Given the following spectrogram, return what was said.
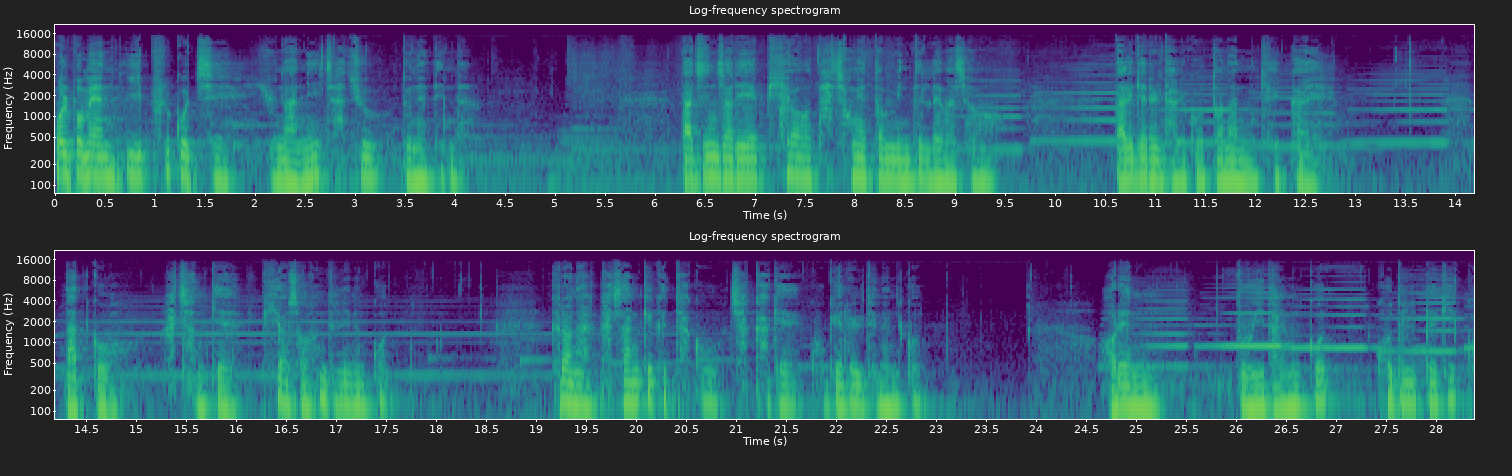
올 봄엔 이 풀꽃이 유난히 자주 눈에 띈다. 낮은 자리에 피어 다정했던 민들레마저 날개를 달고 떠난 길가에 낮고 하찮게 피어서 흔들리는 꽃. 그러나 가장 깨끗하고 착하게 고개를 드는 꽃. 어린 누이 닮은 꽃, 고들빼기 꽃.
